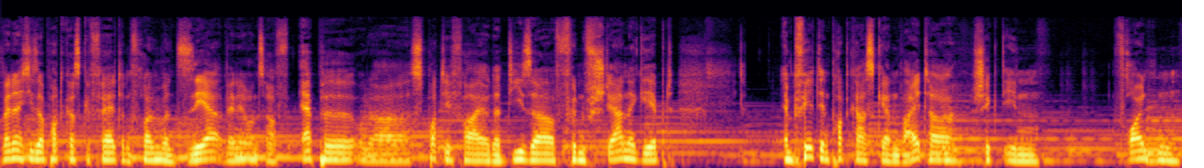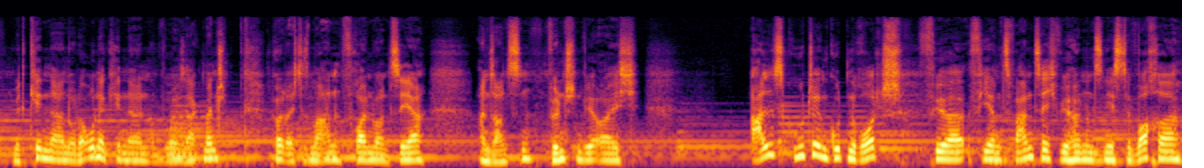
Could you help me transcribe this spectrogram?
wenn euch dieser Podcast gefällt, dann freuen wir uns sehr, wenn ihr uns auf Apple oder Spotify oder dieser fünf Sterne gebt. Empfehlt den Podcast gern weiter, schickt ihn Freunden mit Kindern oder ohne Kindern, wo ihr sagt, Mensch, hört euch das mal an, freuen wir uns sehr. Ansonsten wünschen wir euch alles Gute, einen guten Rutsch für 24. Wir hören uns nächste Woche.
